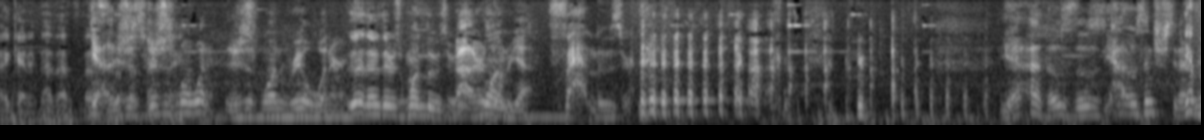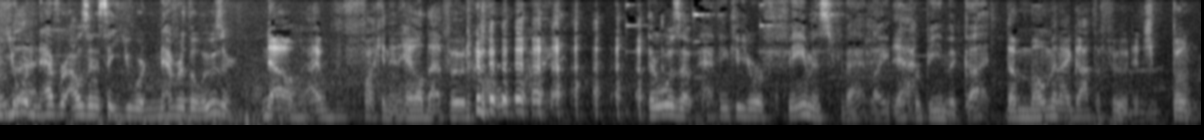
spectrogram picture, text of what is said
I get it. That, that's, that's yeah, there's just there's just one winner. There's just one real winner. There, there- there's one loser. Ah, there's one, one, yeah. fat loser. Yeah, those those yeah, it was interesting. I yeah, but you were never. I was gonna say you were never the loser. No, I fucking inhaled that food. There was a. I think you were famous for that, like Yeah. for being the gut. the moment I got the food, it just boom,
